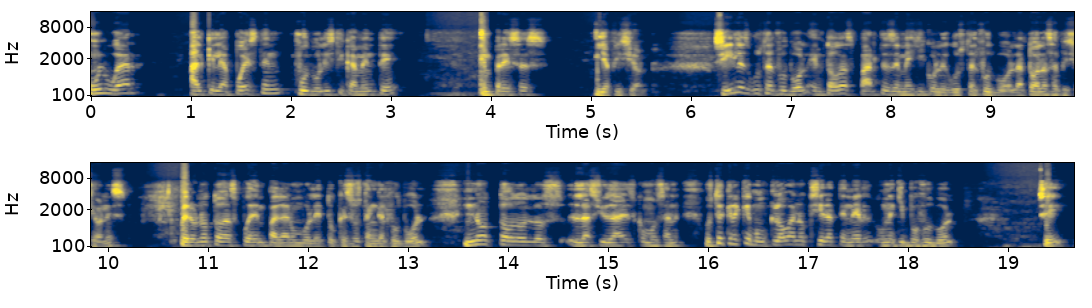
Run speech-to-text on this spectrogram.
un lugar al que le apuesten futbolísticamente empresas y afición. Sí les gusta el fútbol, en todas partes de México les gusta el fútbol, a todas las aficiones, pero no todas pueden pagar un boleto que sostenga el fútbol. No todas las ciudades como San... ¿Usted cree que Monclova no quisiera tener un equipo de fútbol? ¿Sí?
